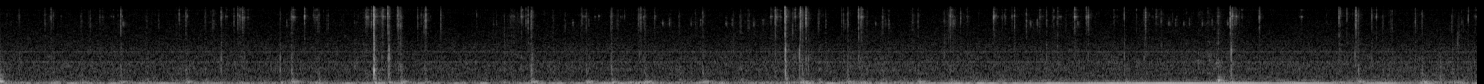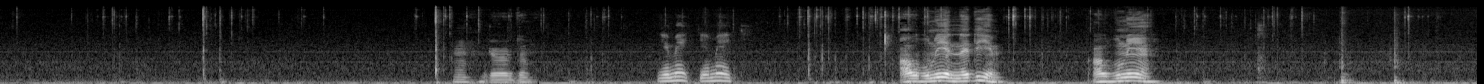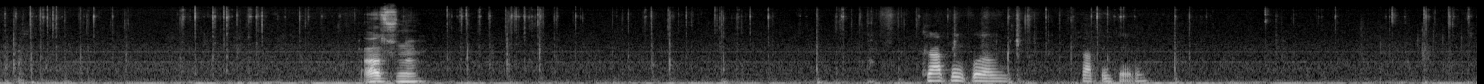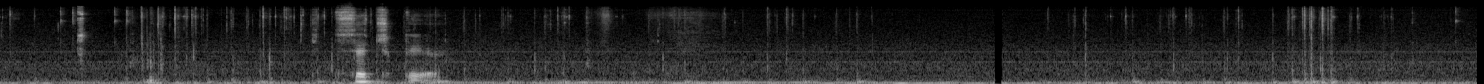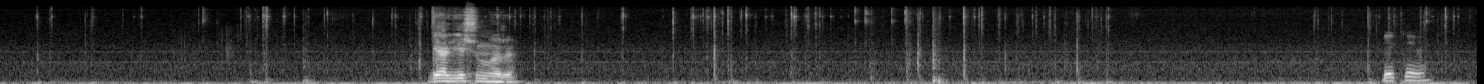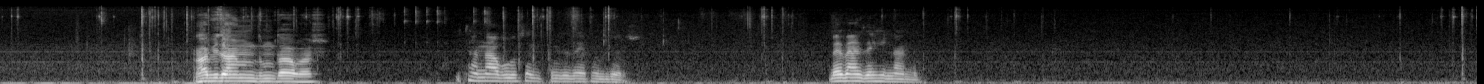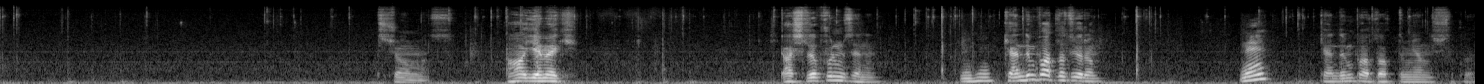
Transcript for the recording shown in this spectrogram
Hı, gördüm. Yemek yemek. Al bunu ye ne diyeyim? Al bunu ye. Al şunu. Crafting bulalım. Crafting table. Set çıktı ya. Gel ye şunları. Bekle. Ha bir diamond'ım daha var. Bir tane daha bulursak ikimiz de yapabiliyoruz. Ve ben zehirlendim. Bir şey olmaz. Aha yemek. Açlığın full mü senin? Hı hı. Kendim patlatıyorum. Ne? Kendimi patlattım yanlışlıkla.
